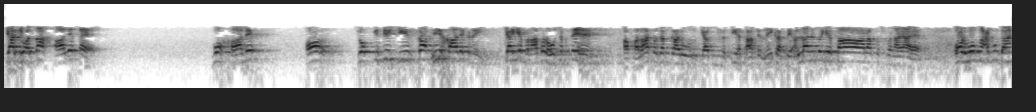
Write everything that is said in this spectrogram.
کیا جو اللہ خالق ہے، وہ خالق اور جو کسی چیز کا بھی خالق نہیں، کیا یہ برابر ہو سکتے ہیں؟ افلا تذکروں کیا تم نصیحت حاصل نہیں کرتے؟ اللہ نے تو یہ سارا کچھ بنایا ہے۔ اور وہ محبودان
